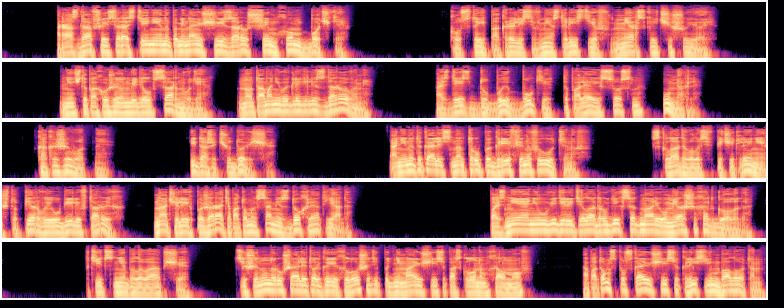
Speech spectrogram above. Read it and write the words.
раздавшиеся растения, напоминающие заросшие мхом бочки. Кусты покрылись вместо листьев мерзкой чешуей. Нечто похожее он видел в Сарнвуде, но там они выглядели здоровыми, а здесь дубы, буки, тополя и сосны умерли. Как и животные. И даже чудовища. Они натыкались на трупы Греффинов и Утинов. Складывалось впечатление, что первые убили вторых, начали их пожирать, а потом и сами сдохли от яда. Позднее они увидели тела других садмари, умерших от голода. Птиц не было вообще. Тишину нарушали только их лошади, поднимающиеся по склонам холмов, а потом спускающиеся к лисьим болотам,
